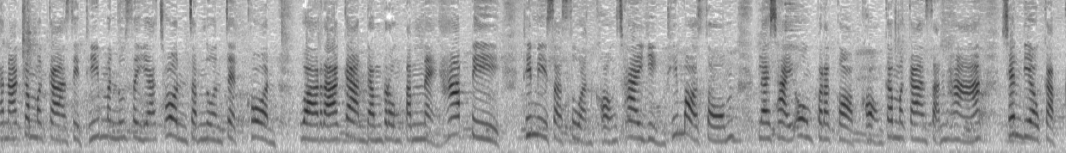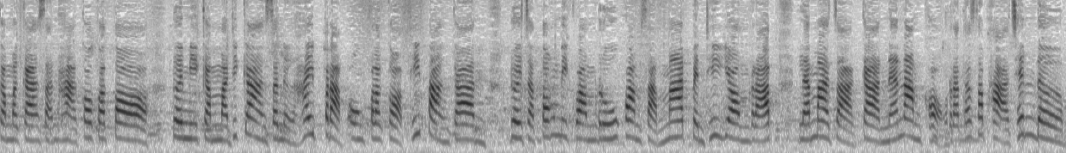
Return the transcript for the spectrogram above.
คณะกรรมการสิทธิมนุษยชนจำนวน 7 คน วาระการดำรงตำแหน่ง 5 ปี ที่มีสัดส่วนของชายหญิงที่เหมาะสม และใช้องค์ประกอบของกรรมการสรรหา เช่นเดียวกับกรรมการสรรหากกตโดยมีกรรมธิการเสนอให้ปรับองค์ประกอบที่ต่างกัน โดยจะต้องมีความรู้ความสามารถเป็นที่ยอมรับ และมาจากการแนะนำของรัฐสภาเช่นเดิม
